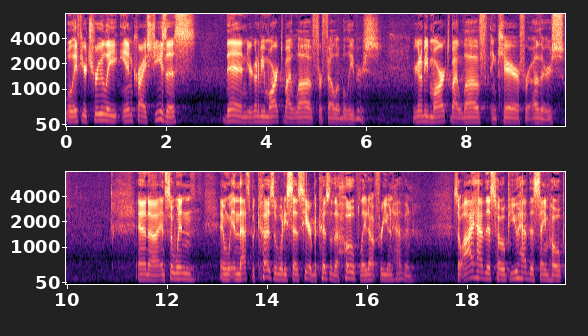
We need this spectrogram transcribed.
Well, if you're truly in Christ Jesus, then you're going to be marked by love for fellow believers. You're going to be marked by love and care for others. And, uh, and so when, and, and that's because of what he says here, because of the hope laid up for you in heaven. So I have this hope, you have this same hope.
